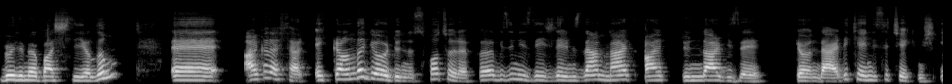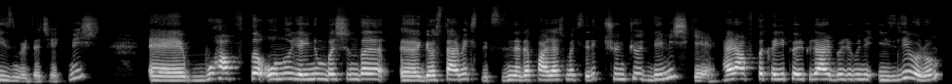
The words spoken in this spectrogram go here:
bölüme başlayalım. Ee, arkadaşlar ekranda gördüğünüz fotoğrafı bizim izleyicilerimizden Mert Alp Dündar bize gönderdi. Kendisi çekmiş, İzmir'de çekmiş. Ee, bu hafta onu yayının başında e, göstermek istedik, sizinle de paylaşmak istedik. Çünkü demiş ki her hafta Kayıp Öyküler bölümünü izliyorum.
